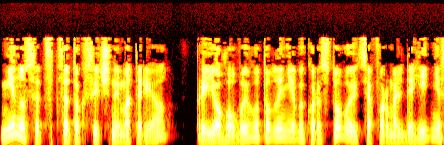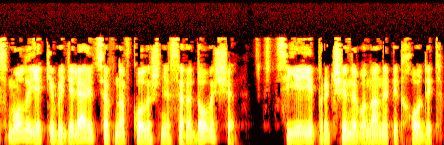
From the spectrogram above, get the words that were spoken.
Мінуси це токсичний матеріал. При його виготовленні використовуються формальдегідні смоли, які виділяються в навколишнє середовище. З цієї причини вона не підходить,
